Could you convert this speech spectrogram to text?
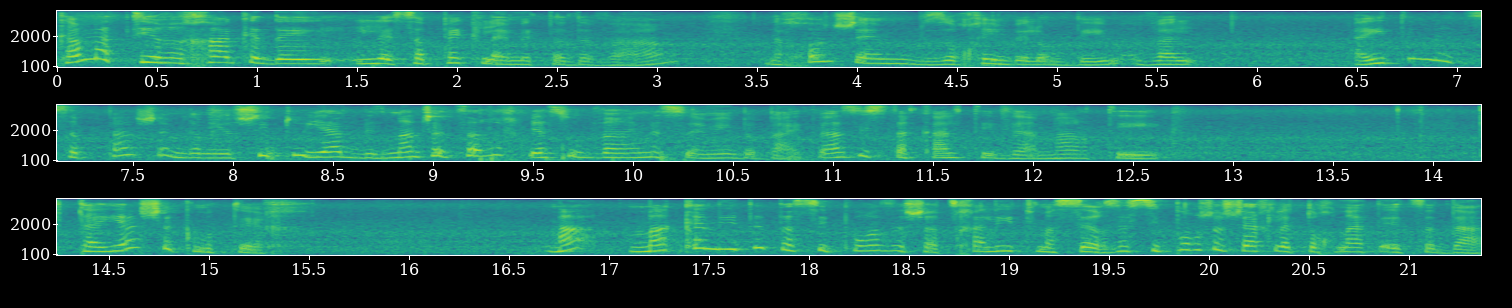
כמה טרחה כדי לספק להם את הדבר. נכון שהם זוכים ולומדים, אבל הייתי מצפה שהם גם יושיטו יד בזמן שצריך ויעשו דברים מסוימים בבית. ואז הסתכלתי ואמרתי, פתיה שכמותך, מה, מה קנית את הסיפור הזה שאת צריכה להתמסר? זה סיפור ששייך לתוכנת עץ הדת.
